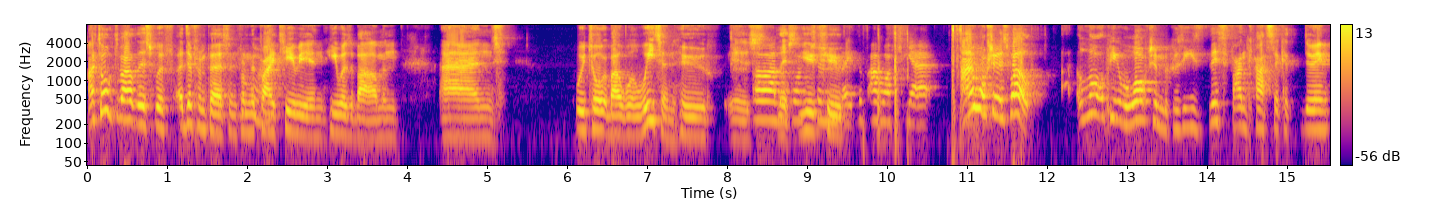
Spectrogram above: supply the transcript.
I talked about this with a different person from the Mhm. Criterion. He was a barman, and we talked about Wil Wheaton, who is oh, this watching, YouTube Like, I watch, yeah. I watch it as well. A lot of people watch him because he's this fantastic at doing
